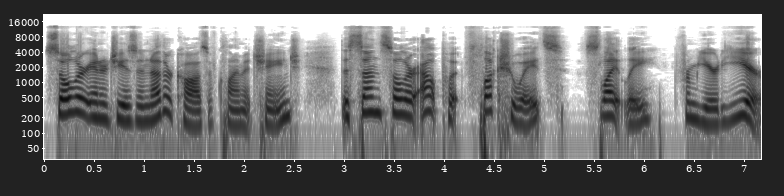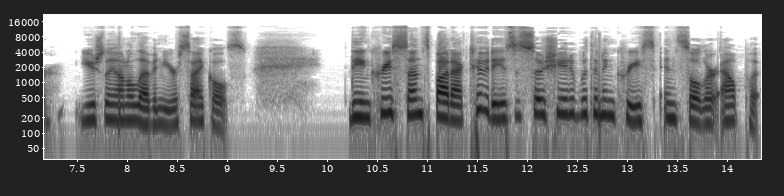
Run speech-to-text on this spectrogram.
Solar energy is another cause of climate change. The sun's solar output fluctuates slightly from year to year, usually on 11 year cycles. The increased sunspot activity is associated with an increase in solar output.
